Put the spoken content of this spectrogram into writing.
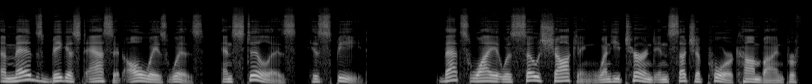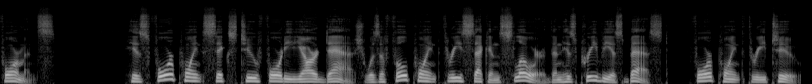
Ahmed's biggest asset always was, and still is, his speed. That's why it was so shocking when he turned in such a poor combine performance. His 4.62 40-yard dash was a full 0.3 seconds slower than his previous best, 4.32.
